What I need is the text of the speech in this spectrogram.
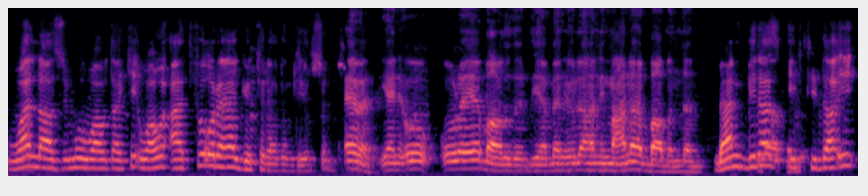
ve lazimu vav'daki vav atıfı oraya götürelim diyorsunuz. Evet yani o oraya bağlıdır diye ben öyle hani mana babından. Ben biraz Anladım. iptidai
